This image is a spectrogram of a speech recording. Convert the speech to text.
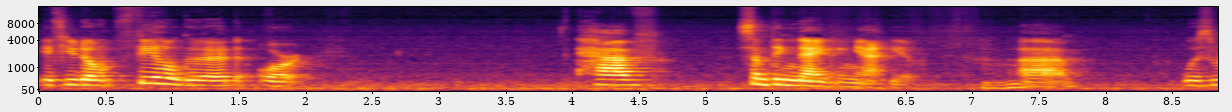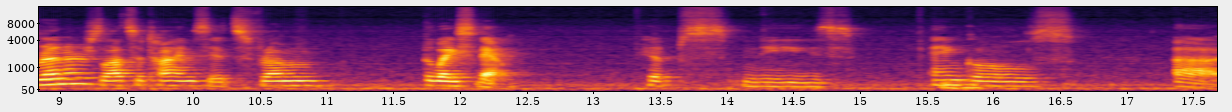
If you don't feel good or have something nagging at you. Uh, with runners, lots of times it's from the waist down hips, knees, ankles uh,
